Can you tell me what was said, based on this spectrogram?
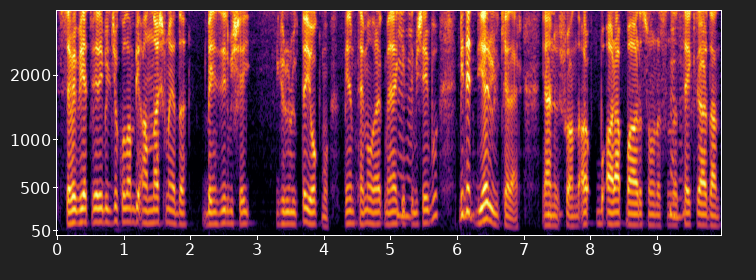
sebebiyet verebilecek olan bir anlaşma ya da benzeri bir şey yürürlükte yok mu? Benim temel olarak merak hı hı. ettiğim şey bu. Bir de diğer ülkeler yani şu anda bu Arap Baharı sonrasında hı hı. tekrardan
